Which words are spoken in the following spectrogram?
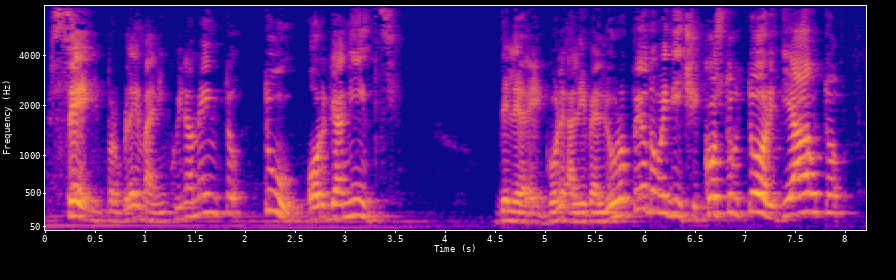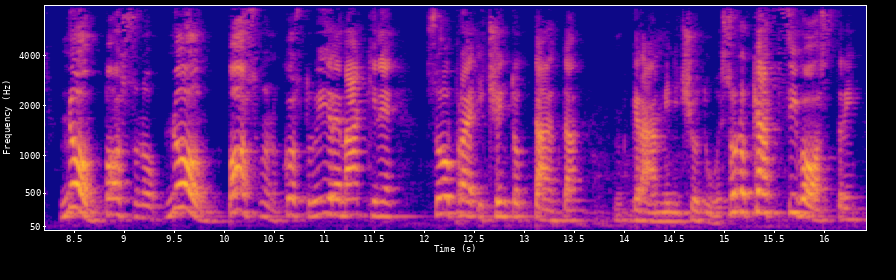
Se il problema è l'inquinamento, tu organizzi delle regole a livello europeo dove dici costruttori di auto non possono, non possono costruire macchine sopra i 180 grammi di CO2. Sono cazzi vostri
